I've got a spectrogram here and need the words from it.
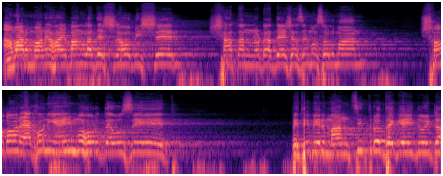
আমার মনে হয় বাংলাদেশ সহ বিশ্বের সাতান্নটা দেশ আছে মুসলমান। সবার এখনই এই মুহূর্তে উচিত পৃথিবীর মানচিত্র থেকে এই দুইটা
